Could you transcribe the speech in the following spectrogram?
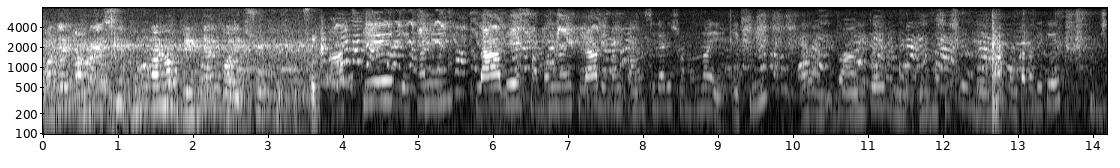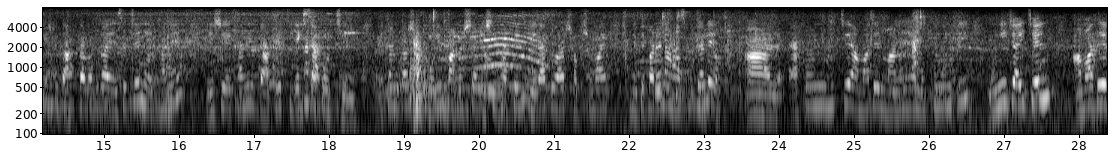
আমাদের, আমরা এসেছি গুরু নানক ডেন্টাল কলেজ আজকে এখানে ক্লাবের সমন্বয়ে, ক্লাব এবং কাউন্সিলরের সমন্বয়ে একটি বিশিষ্ট কলকাতা থেকে বিশিষ্ট ডাক্তারবাবুরা এসেছেন এখানে, এসে এখানে দাঁতের চিকিৎসা করছেন। এখানকার সব গরিব মানুষরা বেশি থাকেন, এরা তো আর সবসময় যেতে পারে না হসপিটালে। আর এখন হচ্ছে আমাদের মাননীয় মুখ্যমন্ত্রী, উনি চাইছেন আমাদের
